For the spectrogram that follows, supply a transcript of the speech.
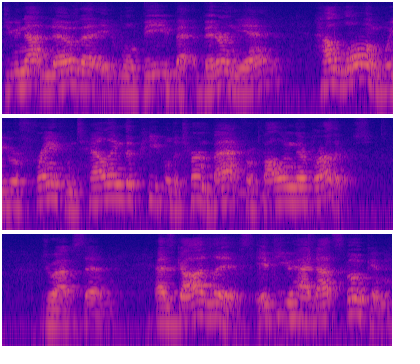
Do you not know that it will be bitter in the end? How long will you refrain from telling the people to turn back from following their brothers? Joab said, As God lives, if you had not spoken,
